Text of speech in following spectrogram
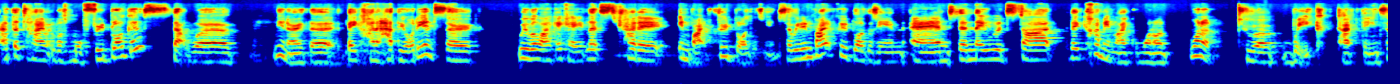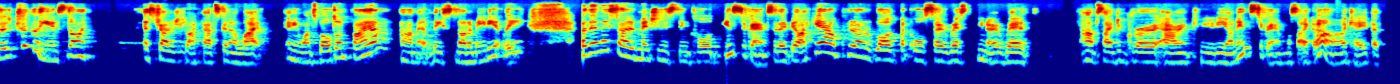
at the time, it was more food bloggers that were, you know, the they kind of had the audience. So we were like, okay, let's try to invite food bloggers in. So we'd invite food bloggers in, and then they would start. They'd come in like one or one or two a week type thing. So it's trickling in. It's not like a strategy like that's going to light anyone's world on fire, um, at least not immediately. But then they started mentioning this thing called Instagram. So they'd be like, yeah, I'll put it on a blog, but also we're, you know, we're um, starting to grow our own community on Instagram. I was like, oh, okay, that's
